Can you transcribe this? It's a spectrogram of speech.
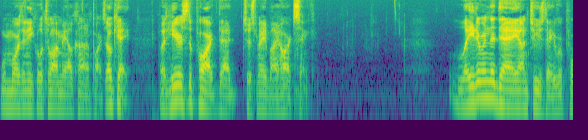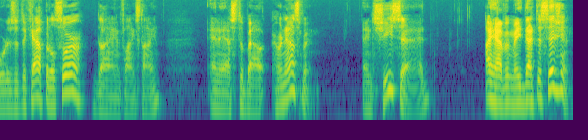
were more than equal to our male counterparts. Okay, but here's the part that just made my heart sink. Later in the day on Tuesday, reporters at the Capitol saw Dianne Feinstein and asked about her announcement. And she said, I haven't made that decision.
